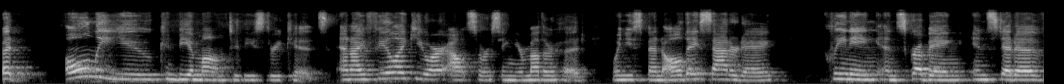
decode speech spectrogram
But only you can be a mom to these three kids. And I feel like you are outsourcing your motherhood when you spend all day Saturday cleaning and scrubbing instead of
